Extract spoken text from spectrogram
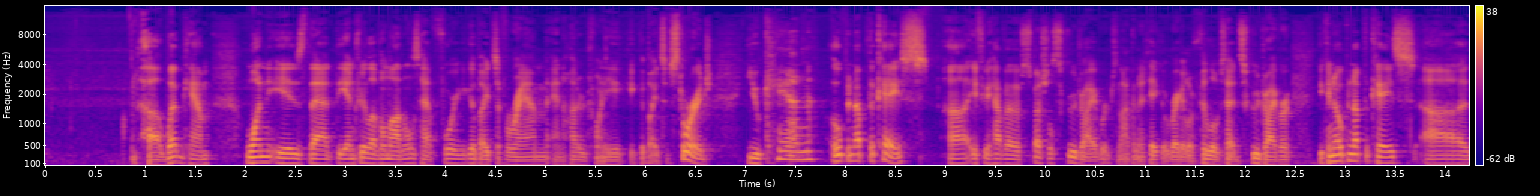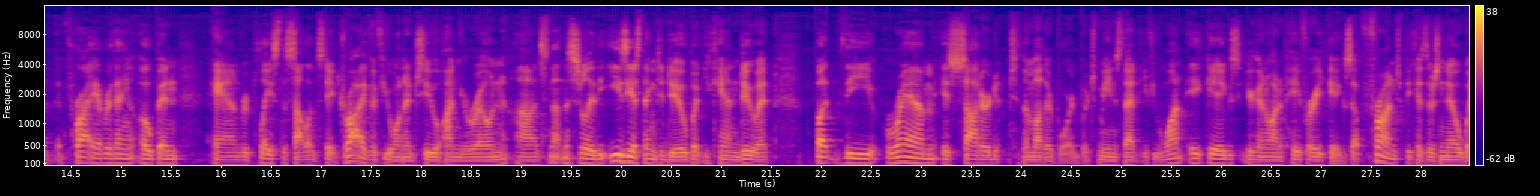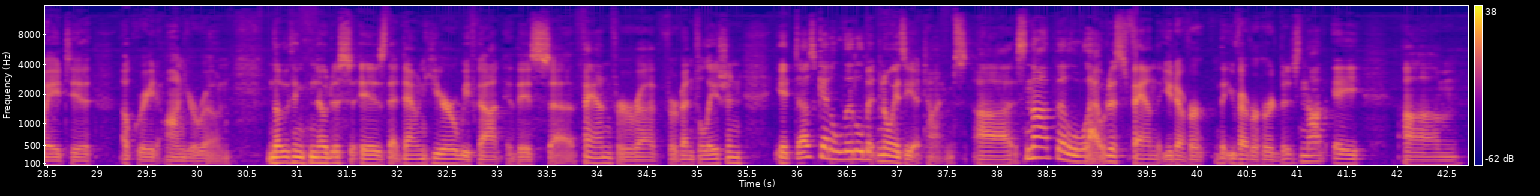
uh, webcam. One is that the entry level models have 4 gigabytes of RAM and 128 gigabytes of storage. You can open up the case uh, if you have a special screwdriver. It's not going to take a regular Phillips head screwdriver. You can open up the case, uh, pry everything open, and replace the solid state drive if you wanted to on your own. Uh, it's not necessarily the easiest thing to do, but you can do it but the RAM is soldered to the motherboard, which means that if you want 8 gigs, you're going to want to pay for 8 gigs up front because there's no way to upgrade on your own. Another thing to notice is that down here we've got this uh, fan for, uh, for ventilation. It does get a little bit noisy at times. Uh, it's not the loudest fan that you'd ever that you've ever heard, but it's not a um,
